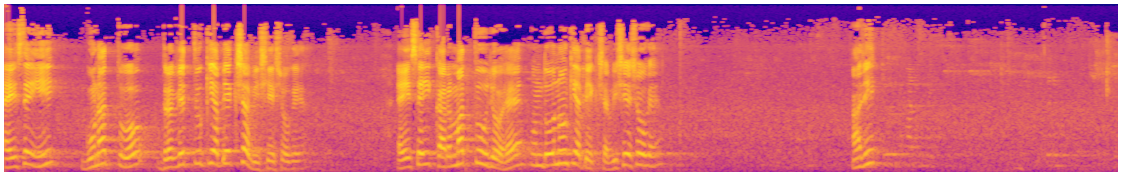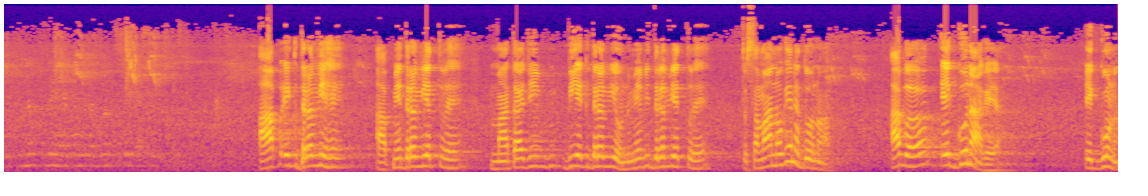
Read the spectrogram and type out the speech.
ऐसे ही गुणत्व द्रव्यत्व की अपेक्षा विशेष हो गया। ऐसे ही कर्मत्व जो है उन दोनों की अपेक्षा विशेष हो गए। हाँ जी? आप एक द्रव्य है आप में द्रव्यत्व है। माता जी भी एक द्रव्य उनमें भी द्रव्यत्व है। तो समान हो गए ना दोनों आप? अब एक गुण आ गया। एक गुण।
